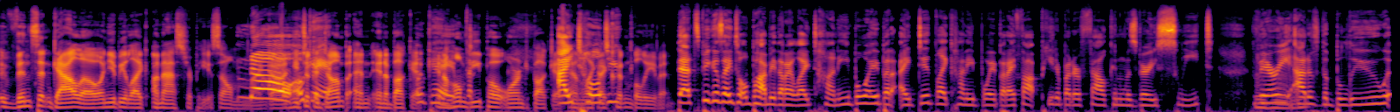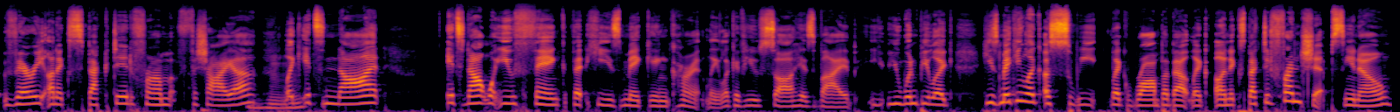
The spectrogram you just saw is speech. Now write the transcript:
Vincent Gallo, and you'd be like a masterpiece. Oh my No, god, he took a dump and in a bucket, okay. in Okay, a Home Depot orange bucket. I and told like, you I couldn't believe it. That's because I told Bobby that I liked Honey Boy, but I did like Honey Boy, but I thought Peter Butter Falcon was very sweet, very Mm-hmm. out of the blue, very unexpected from Fashaya. Mm-hmm. Like it's not it's not what you think that he's making currently. Like if you saw his vibe, you, you wouldn't be like he's making like a sweet like romp about like unexpected friendships, you know?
